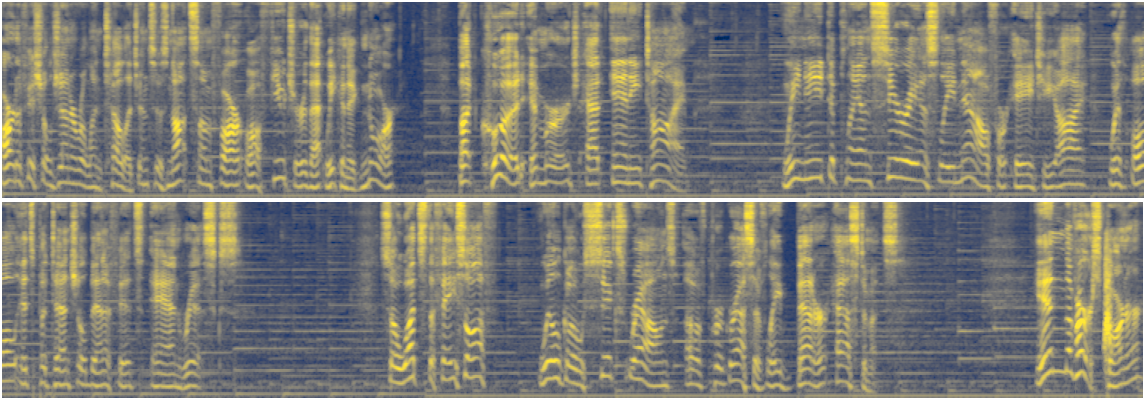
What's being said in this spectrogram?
artificial general intelligence is not some far off future that we can ignore but could emerge at any time. We need to plan seriously now for AGI with all its potential benefits and risks. So, what's the face off? We'll go six rounds of progressively better estimates. In the first corner,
